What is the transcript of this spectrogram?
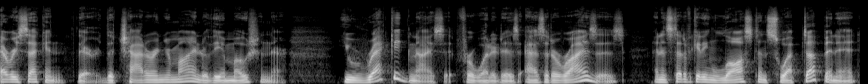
every second there, the chatter in your mind or the emotion there. You recognize it for what it is as it arises. And instead of getting lost and swept up in it,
